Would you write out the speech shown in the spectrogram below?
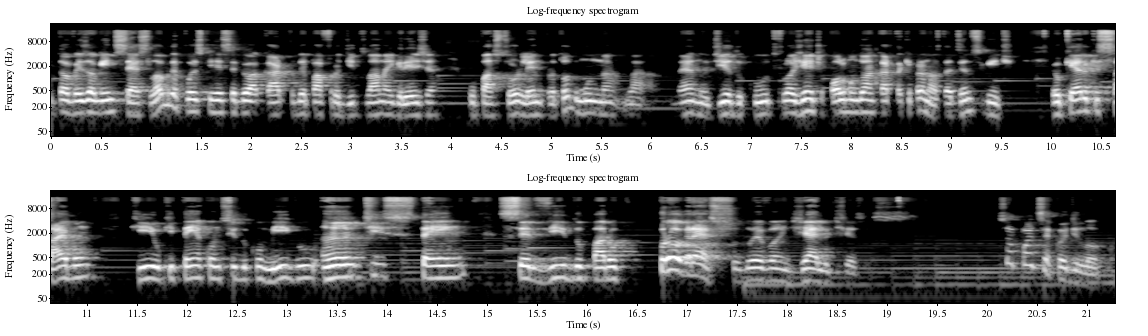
E talvez alguém dissesse, logo depois que recebeu a carta do Epafrodito lá na igreja, o pastor lendo para todo mundo na, na, né, no dia do culto, falou: gente, o Paulo mandou uma carta aqui para nós, está dizendo o seguinte: eu quero que saibam que o que tem acontecido comigo antes tem servido para o progresso do evangelho de Jesus. Só pode ser coisa de louco,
